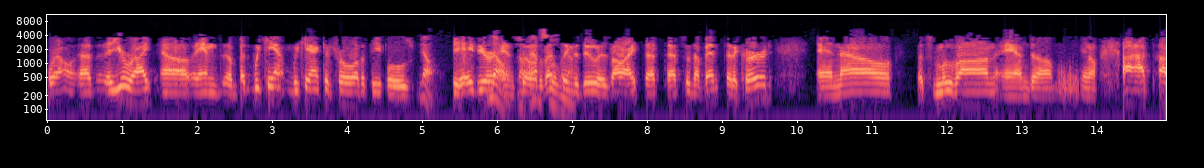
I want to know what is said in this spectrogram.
Well, uh, you're right, uh, and uh, but we can't we can't control other people's No. behavior, No, and no, so the best thing not. to do is all right. That that's an event that occurred, and now let's move on. And um, you know, I I,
